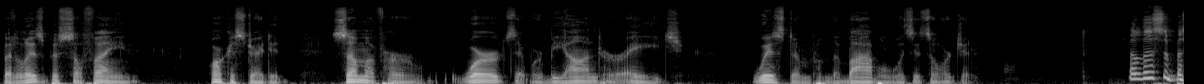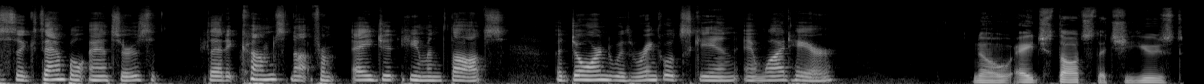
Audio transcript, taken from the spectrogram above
but Elizabeth Clephane orchestrated some of her words that were beyond her age. Wisdom from the Bible was its origin. Elizabeth's example answers that it comes not from aged human thoughts, adorned with wrinkled skin and white hair. No, aged thoughts that she used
